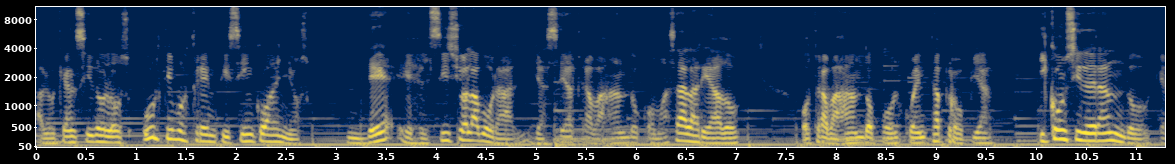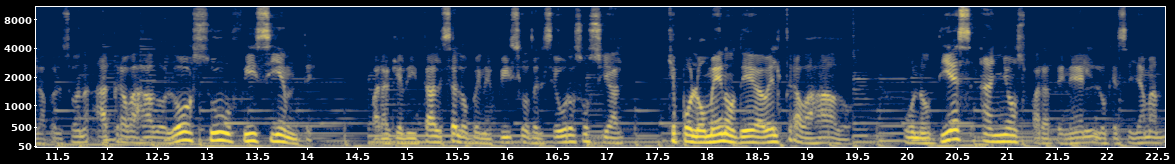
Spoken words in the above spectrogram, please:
a lo que han sido los últimos 35 años de ejercicio laboral, ya sea trabajando como asalariado o trabajando por cuenta propia y considerando que la persona ha trabajado lo suficiente para acreditarse los beneficios del Seguro Social, que por lo menos debe haber trabajado unos 10 años para tener lo que se llaman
